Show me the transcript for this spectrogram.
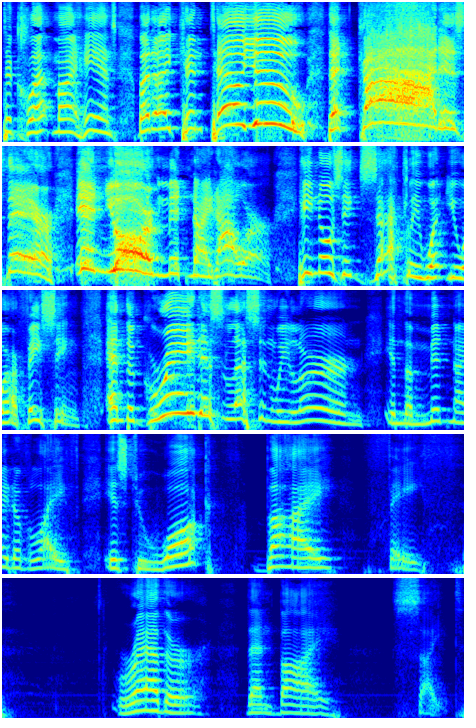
to clap my hands, but I can tell you that God is there in your midnight hour. He knows exactly what you are facing. And the greatest lesson we learn in the midnight of life is to walk by faith rather than by sight.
